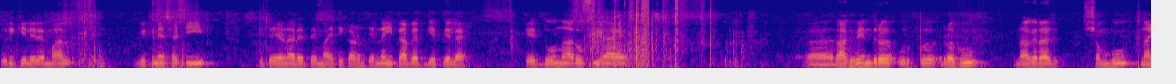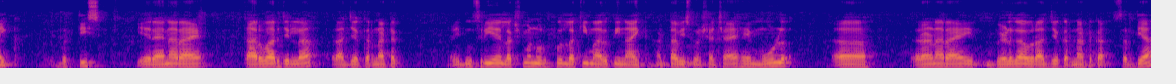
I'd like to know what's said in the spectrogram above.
चोरी केलेले माल विकण्यासाठी तिथे येणार आहे ते माहिती काढून त्यांनाही ताब्यात घेतलेलं आहे. ते दोन आरोपी आहे राघवेंद्र उर्फ रघु नागराज शंभू नाईक. बत्तीस हे राहणार आहे कारवार जिल्हा राज्य कर्नाटक. आणि दुसरी आहे लक्ष्मण उर्फ लकी मारुती नाईक अठ्ठावीस वर्षाचे आहे. हे मूळ राहणार आहे बेळगाव राज्य कर्नाटका. सध्या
